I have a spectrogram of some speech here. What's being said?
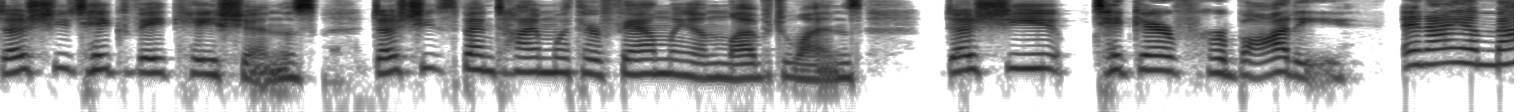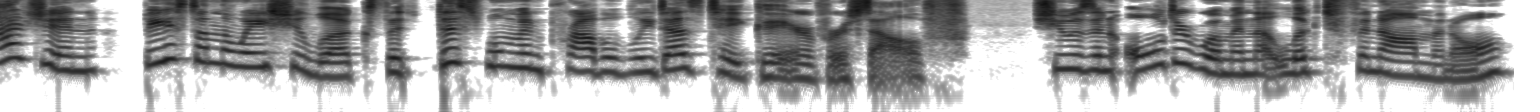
Does she take vacations? Does she spend time with her family and loved ones? Does she take care of her body? And I imagine, based on the way she looks, that this woman probably does take care of herself. She was an older woman that looked phenomenal.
